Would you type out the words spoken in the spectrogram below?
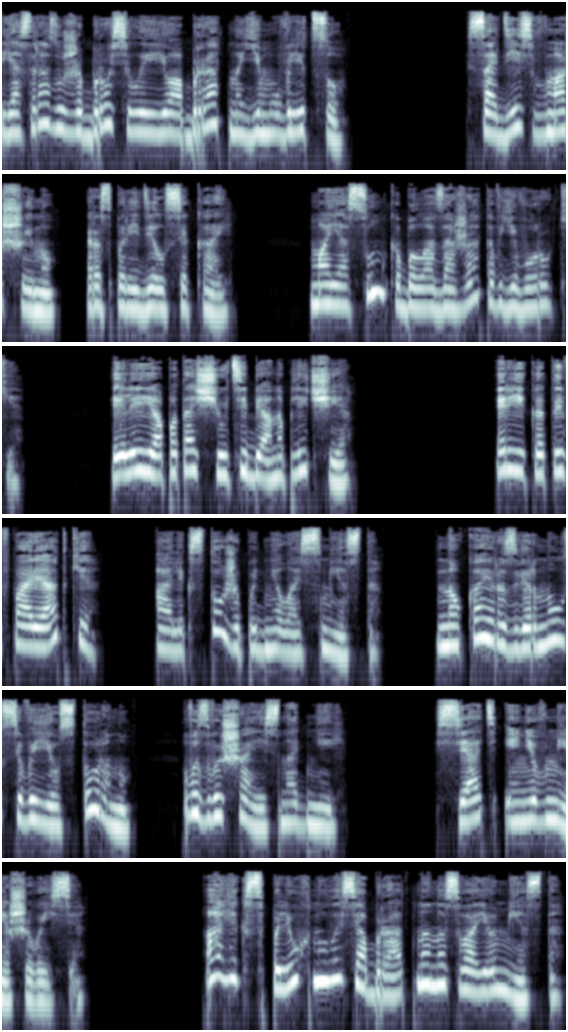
я сразу же бросила ее обратно ему в лицо. «Садись в машину», — распорядился Кай. Моя сумка была зажата в его руке. «Или я потащу тебя на плече». «Рика, ты в порядке?» Алекс тоже поднялась с места, но Кай развернулся в ее сторону, возвышаясь над ней. «Сядь и не вмешивайся. Алекс плюхнулась обратно на свое место.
